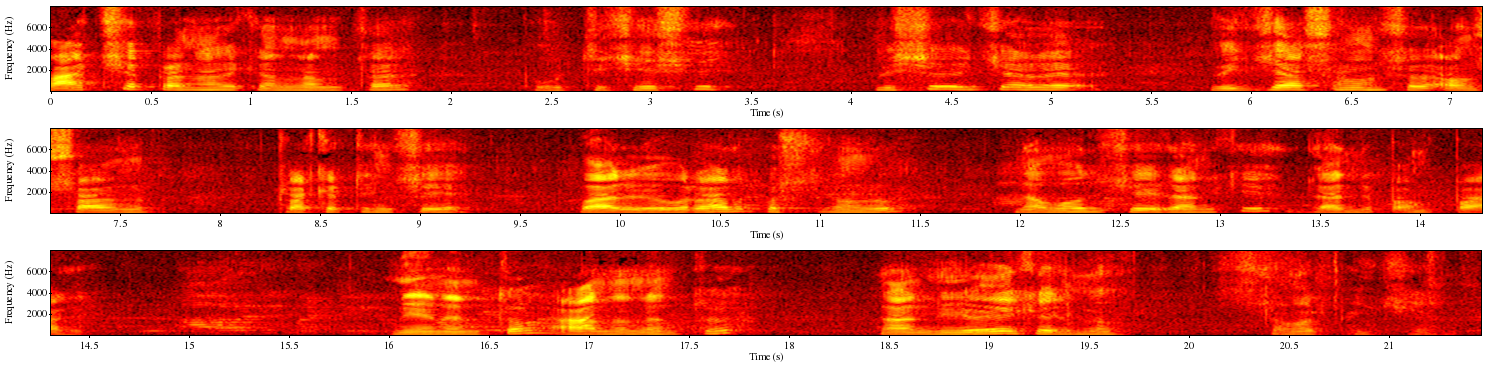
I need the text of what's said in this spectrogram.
పాఠ్య ప్రణాళికనంతా పూర్తి చేసి విశ్వవిద్యాలయ విద్యా సంవత్సర అంశాలను ప్రకటించే వారి వివరాల పుస్తకంలో నమోదు చేయడానికి దాన్ని పంపాలి. నేనెంతో ఆనందంతో నా నివేదికను సమర్పించాను.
